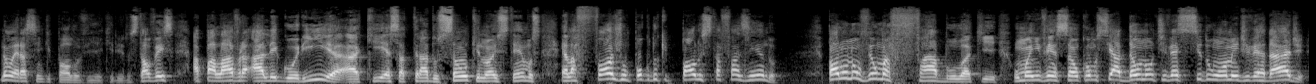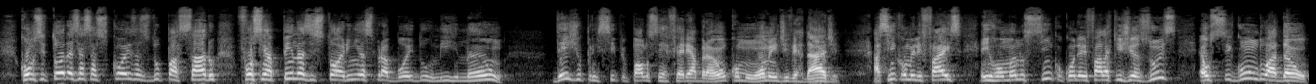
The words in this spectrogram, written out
não era assim que Paulo via, queridos. Talvez a palavra alegoria aqui, essa tradução que nós temos, ela foge um pouco do que Paulo está fazendo. Paulo não vê uma fábula aqui, uma invenção, como se Adão não tivesse sido um homem de verdade, como se todas essas coisas do passado fossem apenas historinhas para boi dormir. Não. Desde o princípio, Paulo se refere a Abraão como um homem de verdade. Assim como ele faz em Romanos 5, quando ele fala que Jesus é o segundo Adão,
